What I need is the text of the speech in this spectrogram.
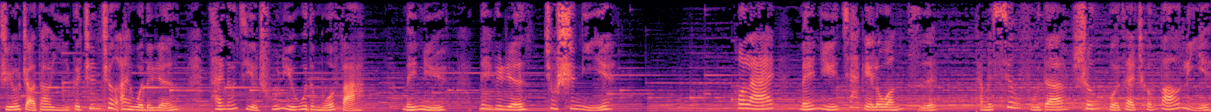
只有找到一个真正爱我的人，才能解除女巫的魔法，美女，那个人就是你。后来，美女嫁给了王子，他们幸福的生活在城堡里。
